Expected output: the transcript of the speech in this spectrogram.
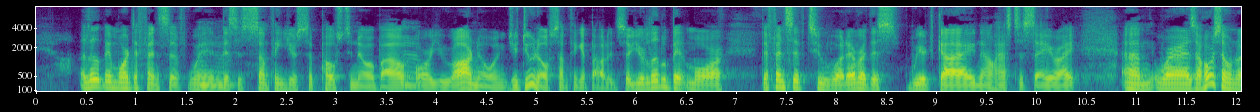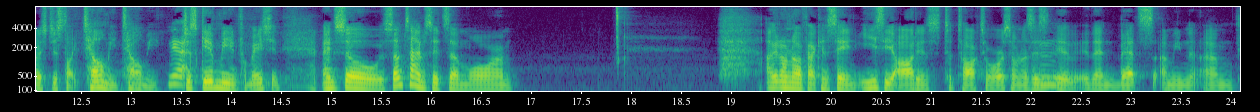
a little bit more defensive when mm-hmm. this is something you're supposed to know about mm. or you are knowing you do know something about it. So you're a little bit more defensive to whatever this weird guy now has to say, right? Um, whereas a horse owner is just like, tell me, tell me, yeah. just give me information. And so sometimes it's a more I don't know if I can say an easy audience to talk to horse owners is mm. than vets. I mean, um,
